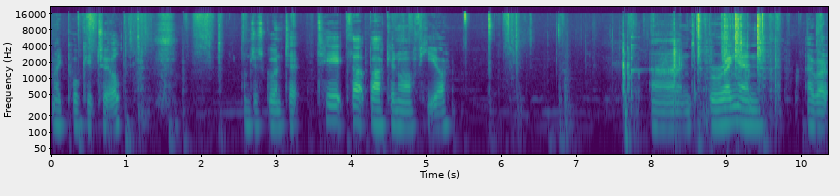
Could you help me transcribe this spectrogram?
my poke tool, I'm just going to take that backing off here and bring in our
